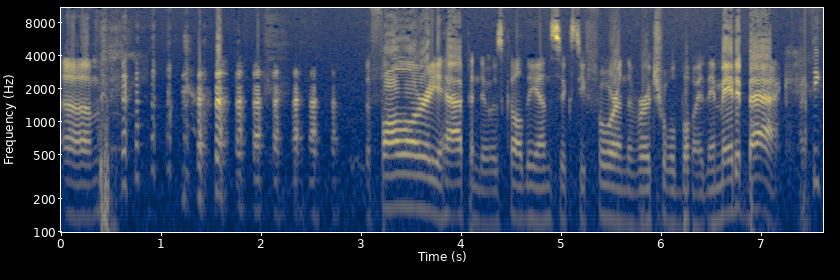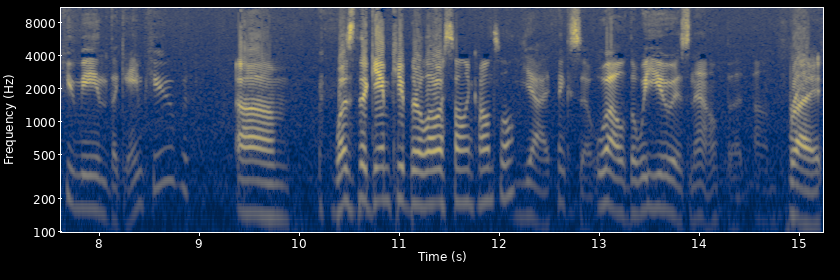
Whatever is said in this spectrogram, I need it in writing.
Um, the fall already happened. It was called the N64 and the Virtual Boy. They made it back. I think you mean the GameCube. Um, was the GameCube their lowest selling console? Yeah, I think so. Well, the Wii U is now, but um, Right.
